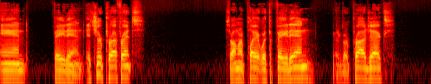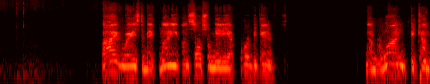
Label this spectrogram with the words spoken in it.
and fade in. It's your preference. So I'm going to play it with the fade in. Got to go to projects. Five ways to make money on social media for beginners. Number one, become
